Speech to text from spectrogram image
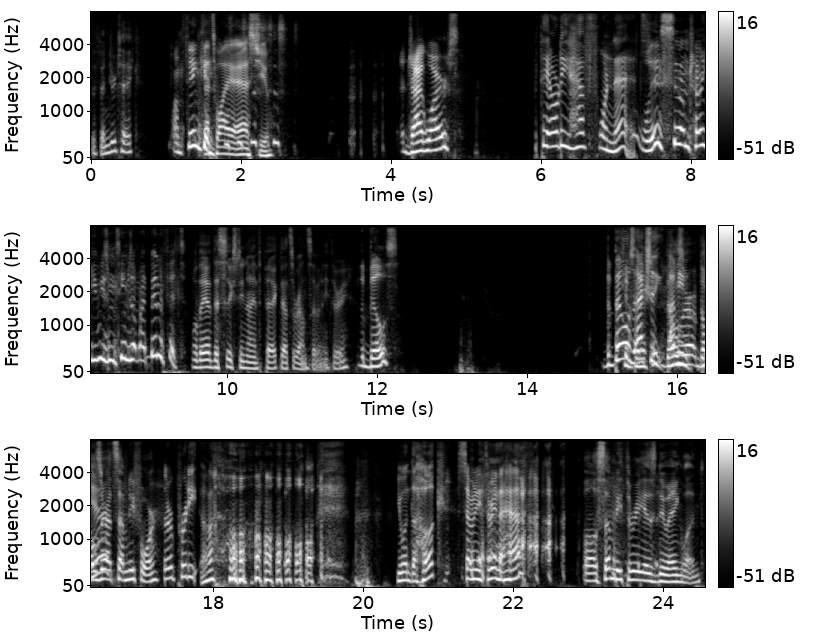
Defend your take. I'm thinking That's why I asked you. Jaguars. But they already have Fournette. Listen, I'm trying to give you some teams that might benefit. Well, they have the 69th pick. That's around 73. The Bills. The Bills actually, Bills I mean, are Bills yeah, are at 74. they're pretty. Oh. You want the hook? 73 and a half? Well, 73 is New England.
